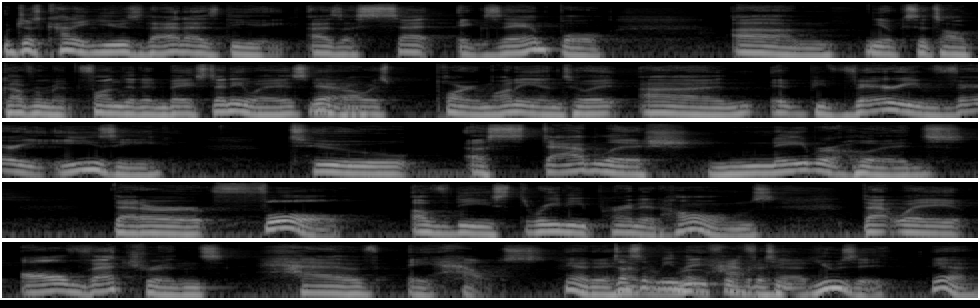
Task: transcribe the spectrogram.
we'll just kind of use that as the as a set example. Um, you know, because it's all government funded and based, anyways. And Yeah. They're always pouring money into it. Uh, it'd be very very easy to establish neighborhoods that are full of these 3D printed homes. That way, all veterans have a house. Yeah, they doesn't mean they have to head. use it. Yeah,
